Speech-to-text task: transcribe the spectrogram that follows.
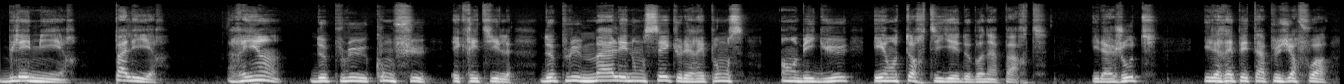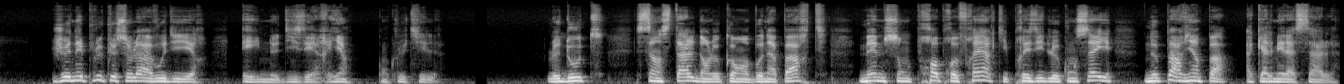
blêmir, pâlir. Rien de plus confus, écrit-il, de plus mal énoncé que les réponses ambiguës et entortillées de Bonaparte. Il ajoute Il répéta plusieurs fois Je n'ai plus que cela à vous dire. Et il ne disait rien, conclut-il. Le doute s'installe dans le camp Bonaparte, même son propre frère qui préside le conseil ne parvient pas à calmer la salle.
